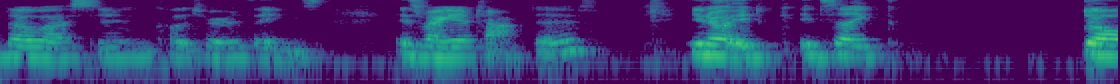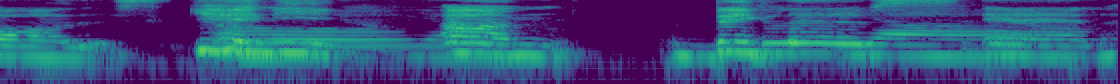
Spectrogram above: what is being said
the Western culture thinks is very attractive. You know, it it's like tall, skinny, Oh, yeah. um, big lips, Yeah. and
